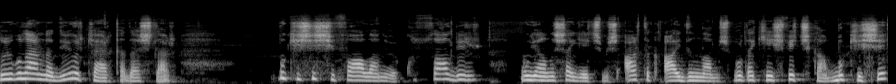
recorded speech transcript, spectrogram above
Duygularına diyor ki arkadaşlar bu kişi şifalanıyor. Kutsal bir uyanışa geçmiş. Artık aydınlanmış. Burada keşfe çıkan bu kişi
